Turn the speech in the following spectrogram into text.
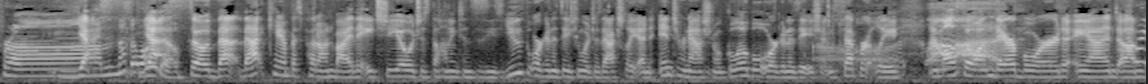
from. Yes. Not that long yes. ago. So that that camp is put on by the HDYO, which is the Huntington's Disease Youth Organization, which is actually an international global organization. Separately, I'm also on their board, and um,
